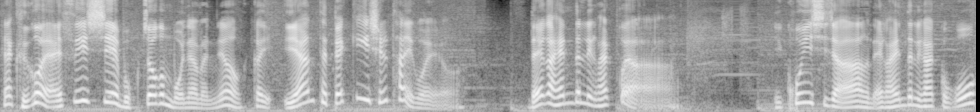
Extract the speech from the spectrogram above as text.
그냥 그거예요. SEC의 목적은 뭐냐면요. 그러니까 얘한테 뺏기기 싫다 이거예요. 내가 핸들링 할 거야. 이 코인 시장 내가 핸들링 할 거고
